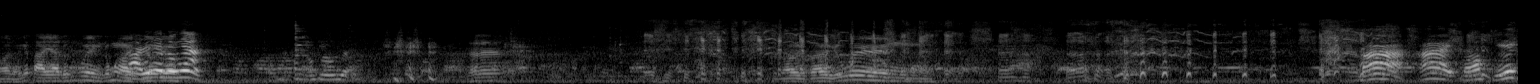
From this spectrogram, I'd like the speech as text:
Rồi để cái tay ra đứng nguyên, đúng rồi. Rồi, vô, em luôn nha. Rồi từ giữ nguyên. Ba hai một giết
